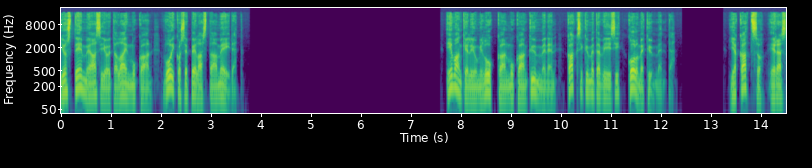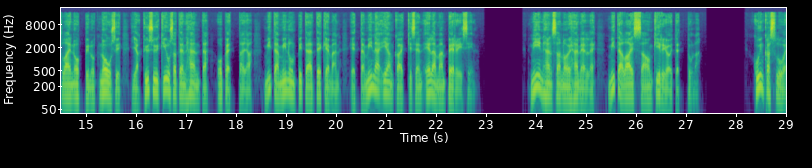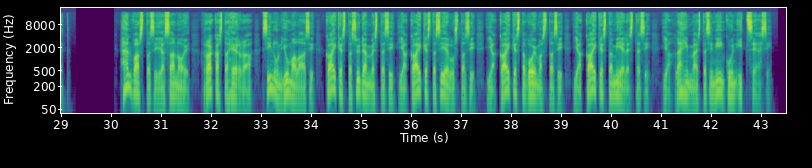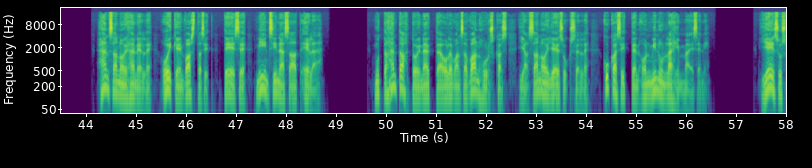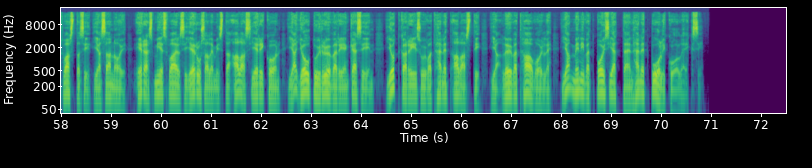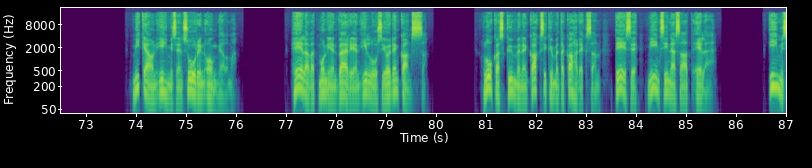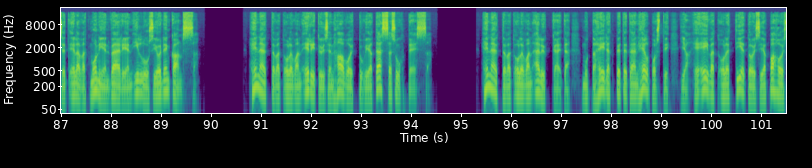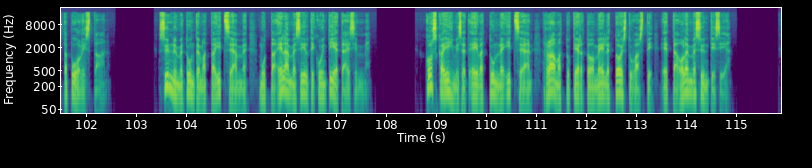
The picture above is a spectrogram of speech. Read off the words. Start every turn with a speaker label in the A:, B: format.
A: Jos teemme asioita lain mukaan, voiko se pelastaa meidät? Evankeliumi Lukkaan mukaan 10, 25, 30. Ja katso, eräs lain oppinut nousi ja kysyi kiusaten häntä, opettaja, mitä minun pitää tekemään, että minä iankaikkisen elämän perisin. Niin hän sanoi hänelle, mitä laissa on kirjoitettuna. Kuinkas luet? Hän vastasi ja sanoi, rakasta Herraa, sinun Jumalaasi, kaikesta sydämestäsi ja kaikesta sielustasi ja kaikesta voimastasi ja kaikesta mielestäsi ja lähimmäistäsi niin kuin itseäsi. Hän sanoi hänelle, oikein vastasit, tee se, niin sinä saat elää. Mutta hän tahtoi näyttää olevansa vanhurskas ja sanoi Jeesukselle, kuka sitten on minun lähimmäiseni? Jeesus vastasi ja sanoi, eräs mies vaelsi Jerusalemista alas Jerikoon ja joutui ryövärien käsiin, jotka riisuivat hänet alasti ja löivät haavoille ja menivät pois jättäen hänet puolikuolleeksi. Mikä on ihmisen suurin ongelma? He elävät monien väärien illuusioiden kanssa. Luukas 10.28, tee se, niin sinä saat elää. Ihmiset elävät monien väärien illuusioiden kanssa. He näyttävät olevan erityisen haavoittuvia tässä suhteessa. He näyttävät olevan älykkäitä, mutta heidät petetään helposti ja he eivät ole tietoisia pahoista puolistaan. Synnymme tuntematta itseämme, mutta elämme silti kuin tietäisimme. Koska ihmiset eivät tunne itseään, Raamattu kertoo meille toistuvasti, että olemme syntisiä.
